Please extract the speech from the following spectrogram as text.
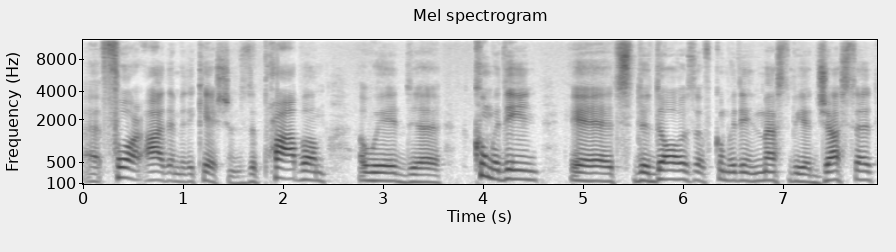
uh, four other medications. The problem with uh, Coumadin it's the dose of Coumadin must be adjusted.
